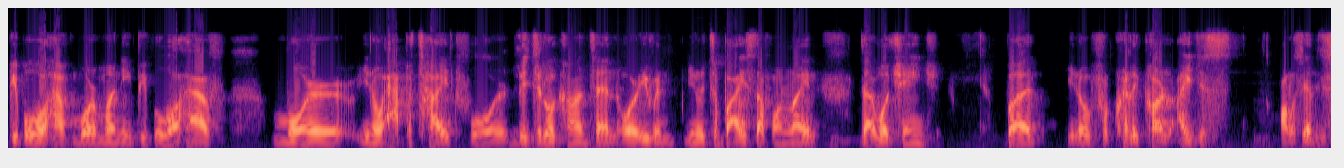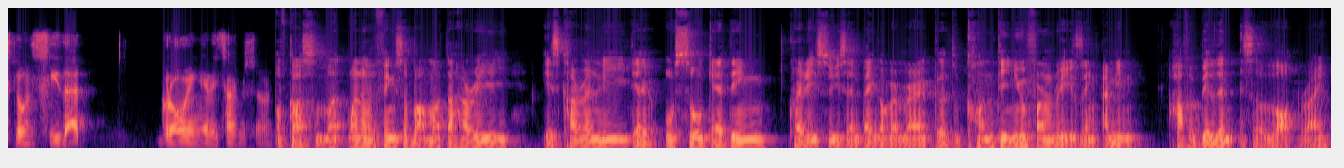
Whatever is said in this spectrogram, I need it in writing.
people will have more money people will have more you know appetite for digital content or even you know to buy stuff online that will change but you know for credit card i just honestly i just don't see that growing anytime soon. Of course, one of the things about Matahari is currently they're also getting Credit Suisse and Bank of America to continue fundraising. I mean, half a billion is a lot, right?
